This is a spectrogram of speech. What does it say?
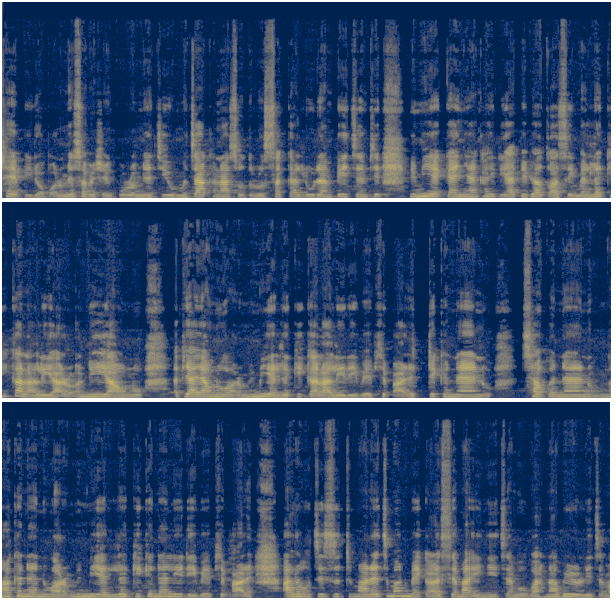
ထည့်ပြီးတော့ပေါ့နော်မြတ်စွာဘုရားကိုရောမြတ်ကြီးကိုမကြာခဏဆိုသလိုစက္ကန့်လူတန်းပေးခြင်းဖြင့်မိမိရဲ့ကံဉန်းခိုက်တွေကပြပြောက်သွားစေမယ် lucky color လေးကတော့အနီရောင်တို့အပြာရောင်တို့ကတော့မိမိရဲ့ lucky color လေးတွေပဲဖြစ်ပါတယ်တစ်ကနန်းတို့6ကနန်းတို့9ကနန်းတို့ကတော့မိမိရဲ့ lucky ကနန်းလေးတွေပဲဖြစ်ပါတယ်အားလုံးကျေးဇူးတင်ပါတယ်ကျမနာမည်ကဆင်မအင်းကြီးချမ်းမို့ပါနောက်ဗီဒီယိုလေးကျမ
